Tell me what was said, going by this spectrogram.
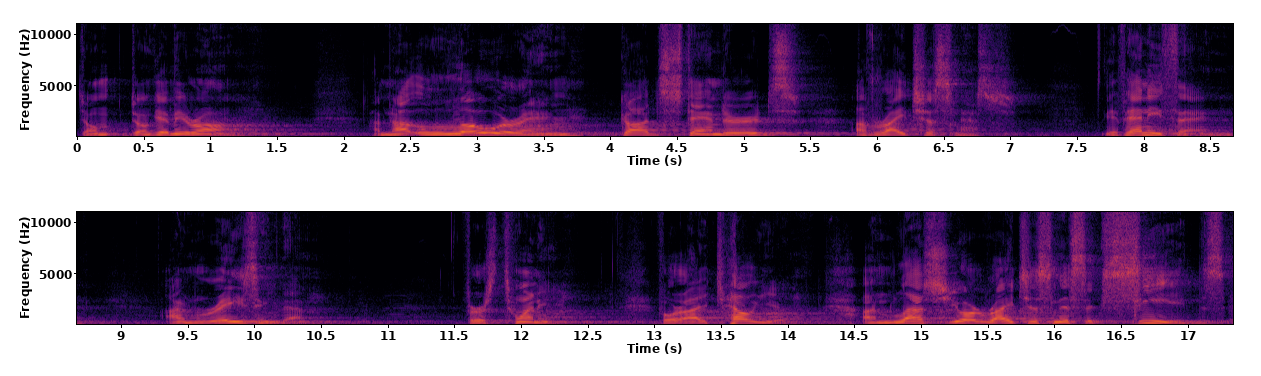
Don't, don't get me wrong. I'm not lowering God's standards of righteousness. If anything, I'm raising them. Verse 20 For I tell you, unless your righteousness exceeds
